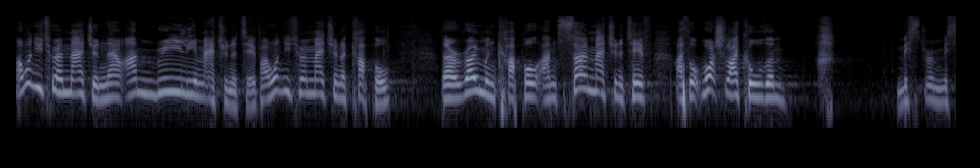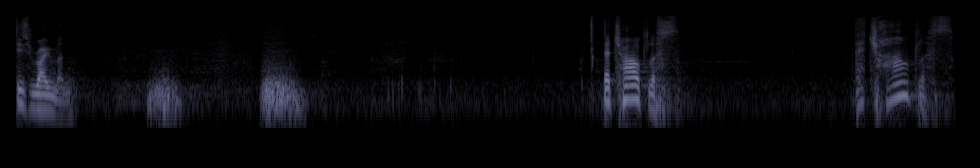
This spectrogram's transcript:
I want you to imagine now, I'm really imaginative. I want you to imagine a couple. They're a Roman couple. I'm so imaginative. I thought, what shall I call them? Ah, Mr. and Mrs. Roman. They're childless. They're childless.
